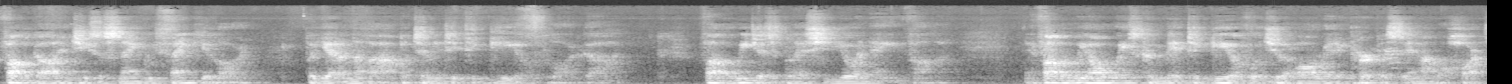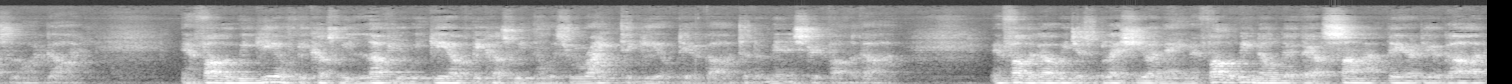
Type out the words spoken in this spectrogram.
Father God, in Jesus' name, we thank you, Lord, for yet another opportunity to give, Lord God. Father, we just bless your name, Father. And Father, we always commit to give what you have already purposed in our hearts, Lord God. And Father, we give because we love you. We give because we know it's right to give, dear God, to the ministry, Father God. And Father God, we just bless your name. And Father, we know that there are some out there, dear God,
